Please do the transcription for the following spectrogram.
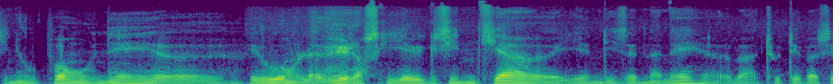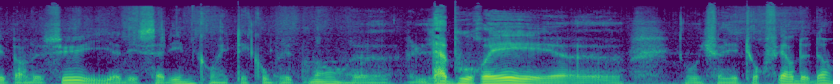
qui nous pend au nez et où on l'a vu lorsqu'il y a eu Xintia il y a une dizaine d'années, bah, tout est passé par-dessus. Il y a des salines qui ont été complètement labourées où il fallait tout refaire dedans.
